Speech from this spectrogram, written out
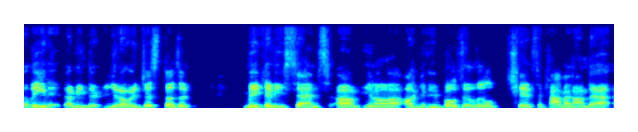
deleted. I mean, there, you know, it just doesn't make any sense. Um, you know, I'll give you both a little chance to comment on that.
